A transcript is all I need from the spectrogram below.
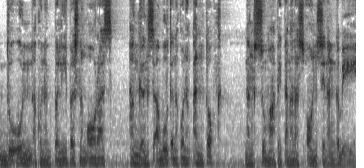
Doon ako nagpalipas ng oras hanggang sa abutan ako ng antok nang sumapit ang alas 11 ng gabi.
